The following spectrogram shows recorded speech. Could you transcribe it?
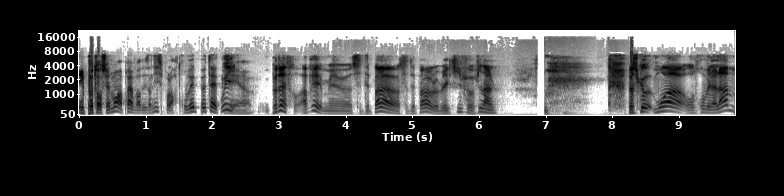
Et potentiellement, après, avoir des indices pour la retrouver, peut-être. Oui. mais, euh, Peut-être, après, mais euh, c'était pas là, c'était pas l'objectif euh, final. Parce que moi, retrouver la lame,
